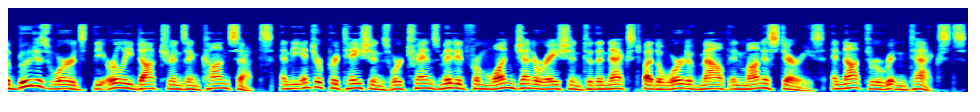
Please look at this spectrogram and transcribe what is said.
The Buddha's words, the early doctrines and concepts, and the interpretations were transmitted from one generation to the next by the word of mouth in monasteries, and not through written texts.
